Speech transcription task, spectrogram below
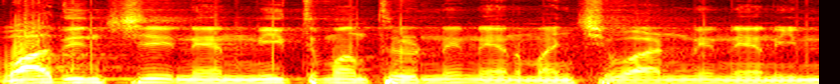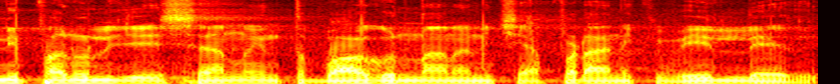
వాదించి నేను నీతిమంతుడిని నేను మంచివాడిని నేను ఇన్ని పనులు చేశాను ఇంత బాగున్నానని చెప్పడానికి వీలు లేదు.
